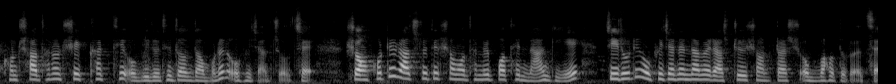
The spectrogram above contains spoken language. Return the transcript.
এখন সাধারণ শিক্ষার্থী ও বিরোধী দল দমনের অভিযান চলছে। সংকটের রাজনৈতিক সমাধানের পথে না গিয়ে চিরুনি অভিযানের নামে রাষ্ট্রীয় সন্ত্রাস অব্যাহত রয়েছে।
